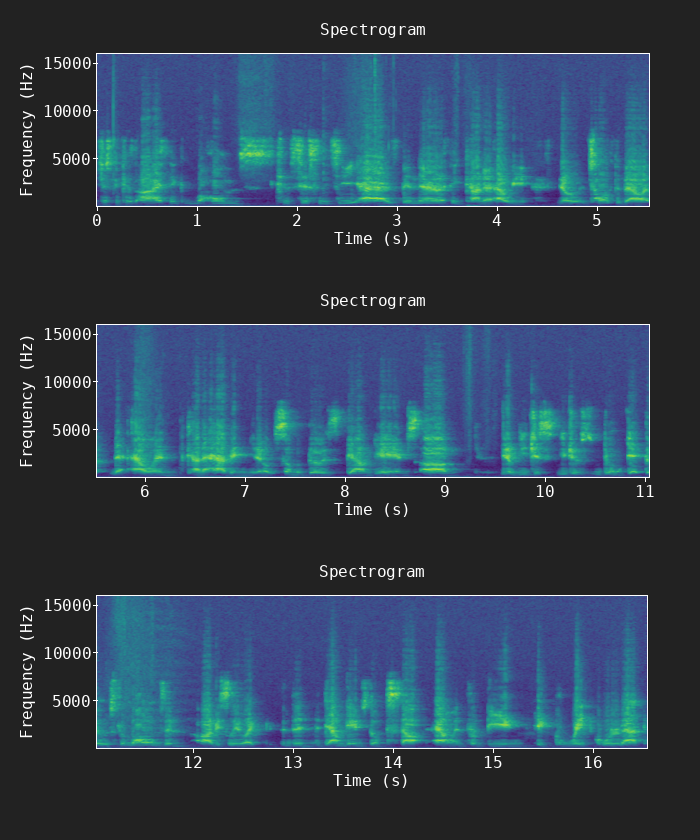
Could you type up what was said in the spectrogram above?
just because I think Mahomes' consistency has been there. I think kind of how we you know talked about the Allen kind of having you know some of those down games. Um, you know, you just you just don't get those from Mahomes, and obviously, like the, the down games don't stop Allen from being a great quarterback.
